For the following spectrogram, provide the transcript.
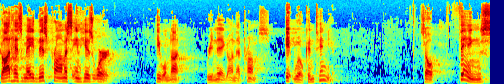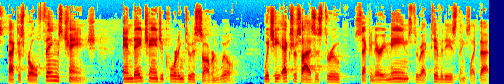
God has made this promise in his word. He will not renege on that promise. It will continue. So, things, back to Sproul, things change and they change according to his sovereign will, which he exercises through secondary means, through activities, things like that.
